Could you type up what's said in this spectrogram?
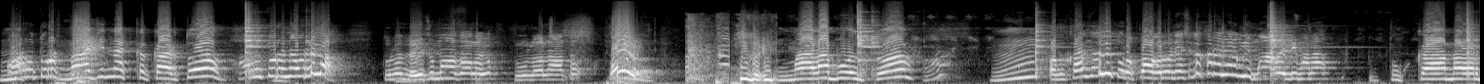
मारू तुर. माझी नाटक काढतो. मारू तुर नवऱ्याला. तुला लयच माज आला ग. तुला ना आता मला बोलतो. हम्म? अगं काय झालं तुला? पागल होण्याशी का करायला लागली? मारायली मला? तू कामावर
